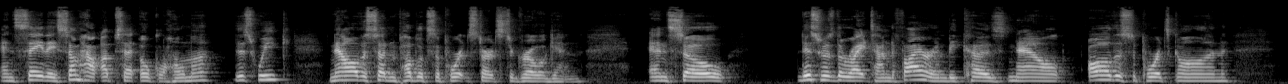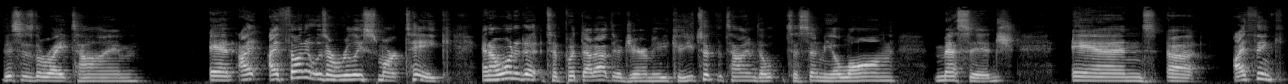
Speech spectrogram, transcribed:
and say they somehow upset Oklahoma this week, now all of a sudden public support starts to grow again. And so this was the right time to fire him because now all the support's gone. This is the right time. And I, I thought it was a really smart take. And I wanted to, to put that out there, Jeremy, because you took the time to, to send me a long message. And uh, I think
